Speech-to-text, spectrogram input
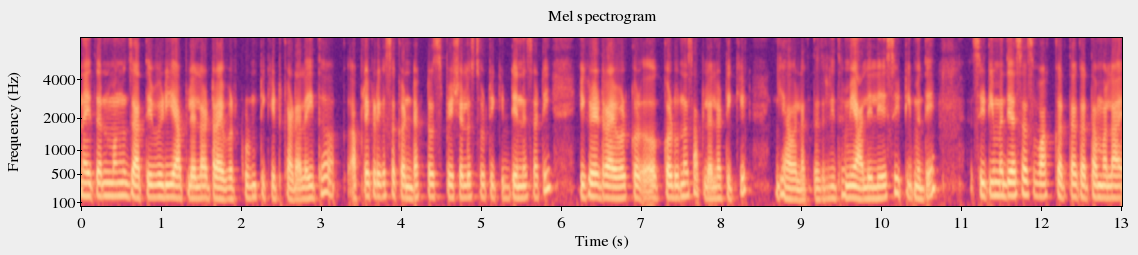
नाहीतर मग जातेवेळी आपल्याला ड्रायव्हरकडून तिकीट काढायला इथं आपल्याकडे कसं कंडक्टर स्पेशल असतो तिकीट देण्यासाठी. इकडे ड्रायव्हर क कडूनच आपल्याला तिकीट घ्यावं लागतं. तर इथं मी आलेली आहे सिटीमध्ये. सिटीमध्ये असाच वॉक करता करता मला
